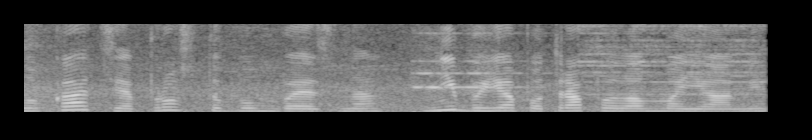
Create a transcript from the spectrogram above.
Локація просто бомбезна, ніби я потрапила в Майамі.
